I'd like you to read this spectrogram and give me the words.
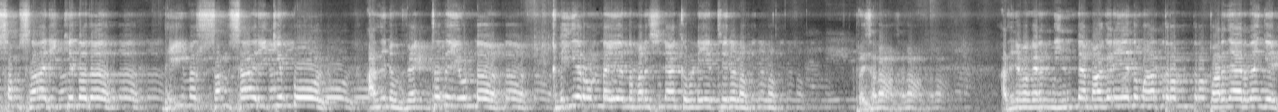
സംസാരിക്കുന്നത് ദൈവം സംസാരിക്കുമ്പോൾ അതിന് വ്യക്തതയുണ്ട് ക്ലിയർ ഉണ്ട് എന്ന് മനസ്സിലാക്കുവാനേ തീരണം. അതിനു പകരം നിന്റെ മകനെ എന്ന് മാത്രം പറഞ്ഞായിരുന്നെങ്കിൽ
